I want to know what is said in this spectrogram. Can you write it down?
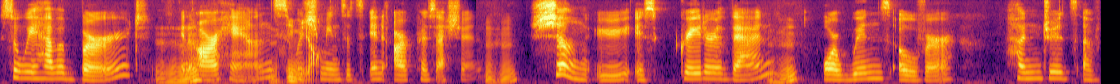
？So we have a bird in our hands, which means it's in our possession. 胜于 is greater than or wins over hundreds of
